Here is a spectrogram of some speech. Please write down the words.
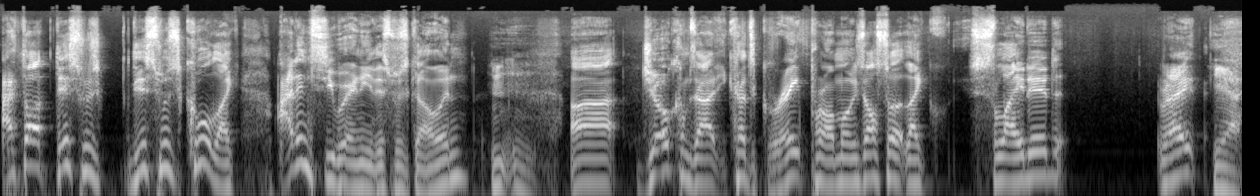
I thought this was this was cool. Like I didn't see where any of this was going. Uh, Joe comes out. He cuts a great promo. He's also like slighted, right? Yeah.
